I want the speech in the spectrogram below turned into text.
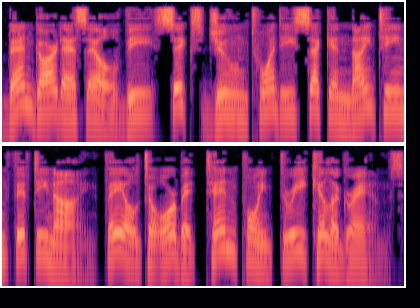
Vanguard SLV-6 June 22, 1959 failed to orbit 10.3 kilograms,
